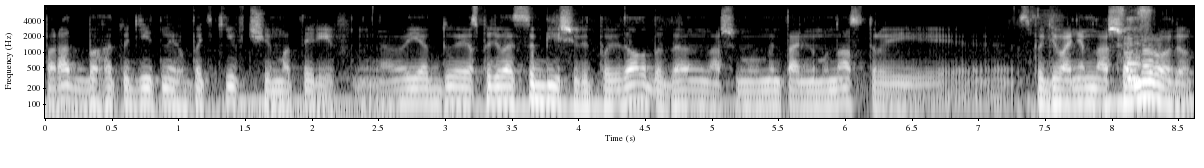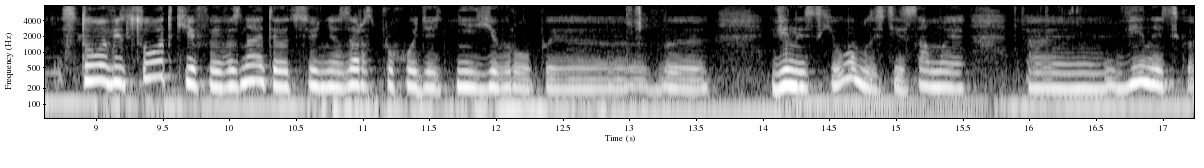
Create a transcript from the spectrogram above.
парад багатодітних батьків чи матерів. Я, я сподіваюся, це більше відповідало би да, нашому ментальному настрою і е, сподіванням нашого Це народу. Сто відсотків. І ви знаєте, от сьогодні зараз проходять Дні Європи е, в Вінницькій області. І Саме Вінницька,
